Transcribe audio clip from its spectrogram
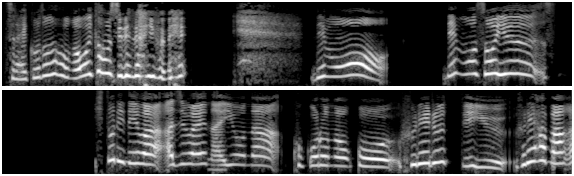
辛いことの方が多いかもしれないよね。でも、でもそういう一人では味わえないような心のこう、触れるっていう、触れ幅が、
